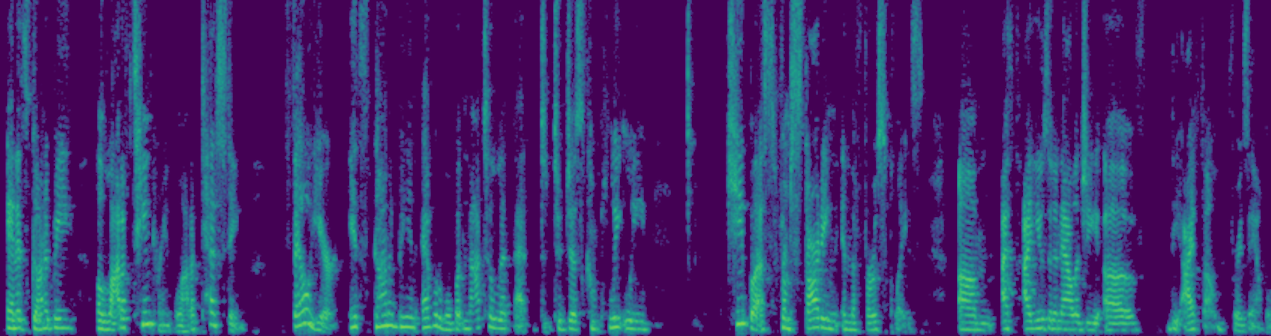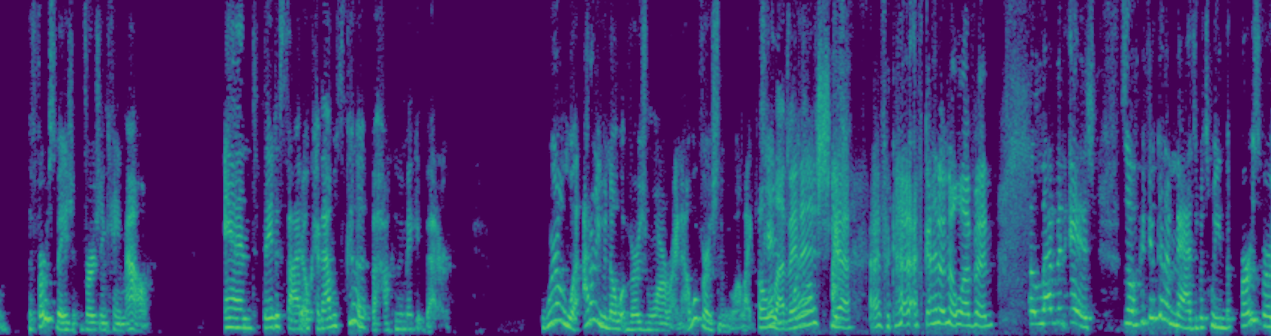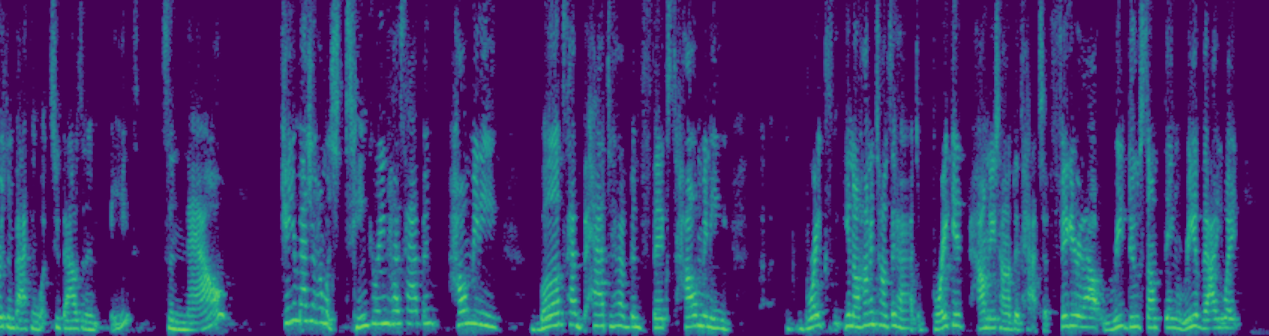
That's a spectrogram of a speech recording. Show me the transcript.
And it's going to be a lot of tinkering, a lot of testing, failure. It's going to be inevitable, but not to let that to, to just completely keep us from starting in the first place. Um, I, I use an analogy of the iPhone, for example. The first version, came out and they decide, okay, that was good, but how can we make it better? We're on what? I don't even know what version we're on right now. What version are we on? Like eleven ish? Yeah, I've got I've got an eleven. Eleven ish. So if you can imagine between the first version back in what two thousand and eight to now, can you imagine how much tinkering has happened? How many bugs have had to have been fixed? How many breaks you know how many times they've had to break it how many times they've had to figure it out redo something reevaluate.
